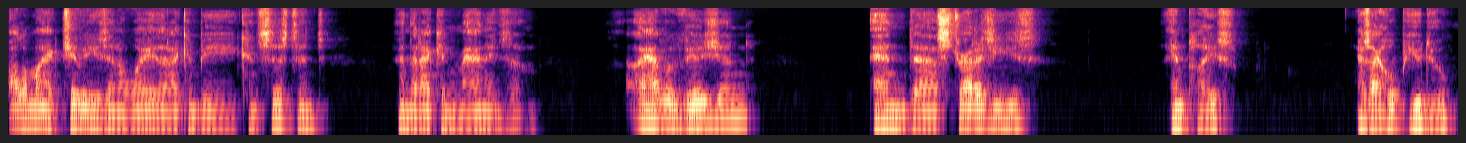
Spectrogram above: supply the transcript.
all of my activities in a way that I can be consistent and that I can manage them. I have a vision and uh, strategies in place, as I hope you do,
